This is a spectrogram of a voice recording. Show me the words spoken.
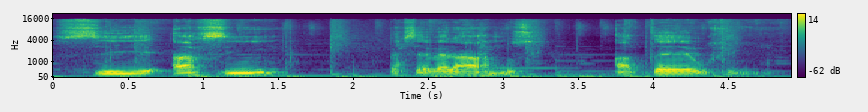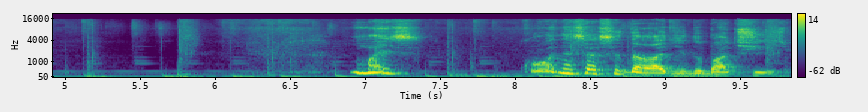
se assim perseverarmos até o fim. Mas qual a necessidade do batismo?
